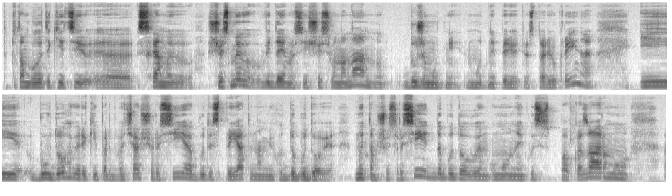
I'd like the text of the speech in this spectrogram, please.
Тобто там були такі ці е, схеми, щось ми віддаємо Росії, щось вона нам. Ну, Дуже мутний, мутний період в історії України. І був договір, який передбачав, що Росія буде сприяти нам його добудові. Ми там щось Росії добудовуємо, умовно, якусь павказарму. Е,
